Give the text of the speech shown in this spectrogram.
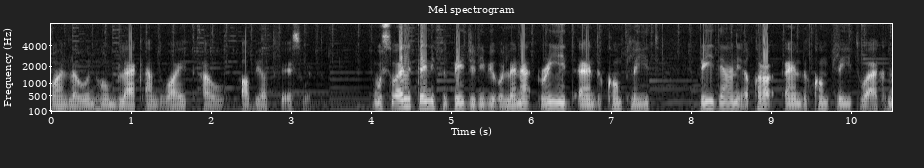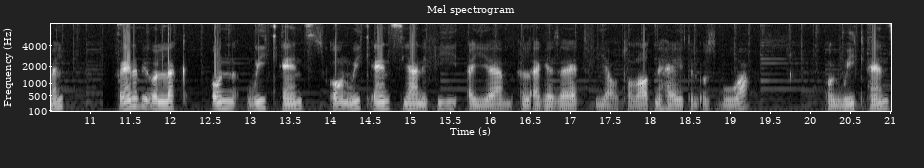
وهنلونهم black and white أو أبيض في أسود والسؤال التاني في البيج دي بيقول لنا read and complete read يعني اقرأ and complete وأكمل. فهنا بيقول لك on weekends on weekends يعني في أيام الأجازات في عطلات نهاية الأسبوع. on weekends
